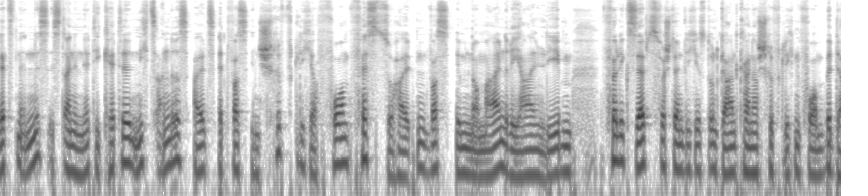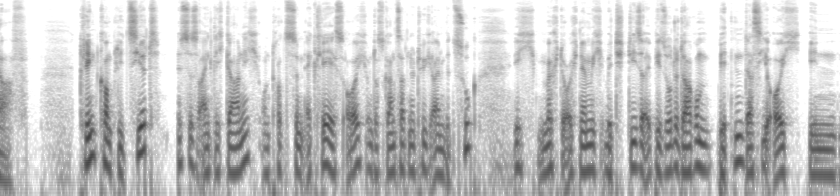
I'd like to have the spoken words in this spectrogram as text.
Letzten Endes ist eine Netiquette nichts anderes als etwas in schriftlicher Form festzuhalten, was im normalen realen Leben völlig selbstverständlich ist und gar keiner schriftlichen Form bedarf. Klingt kompliziert, ist es eigentlich gar nicht und trotzdem erkläre ich es euch und das Ganze hat natürlich einen Bezug. Ich möchte euch nämlich mit dieser Episode darum bitten, dass ihr euch in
